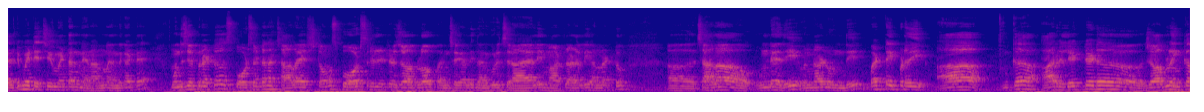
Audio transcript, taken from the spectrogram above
అల్టిమేట్ అచీవ్మెంట్ అని నేను అన్నాను ఎందుకంటే ముందు చెప్పినట్టు స్పోర్ట్స్ అంటే నాకు చాలా ఇష్టం. స్పోర్ట్స్ రిలేటెడ్ జాబ్లో పనిచేయాలి దాని గురించి రాయాలి మాట్లాడాలి అన్నట్టు చాలా ఉండేది ఉన్నాళ్ళు ఉంది. బట్ ఇప్పుడు ఆ ఇంకా ఆ రిలేటెడ్ జాబ్లో ఇంకా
